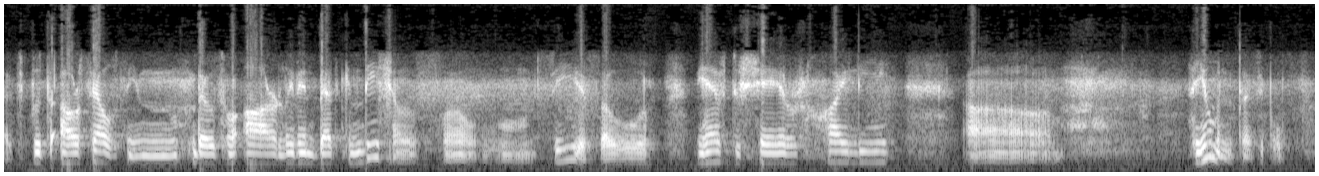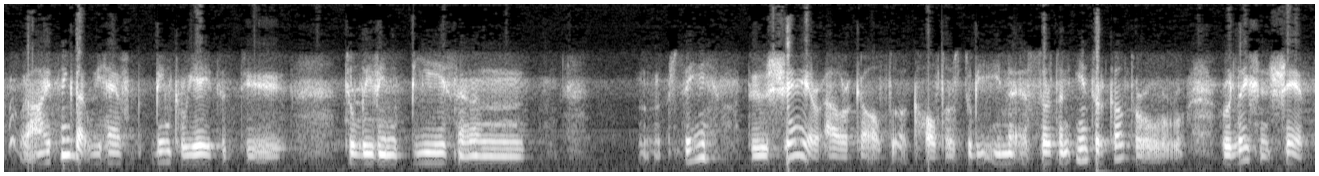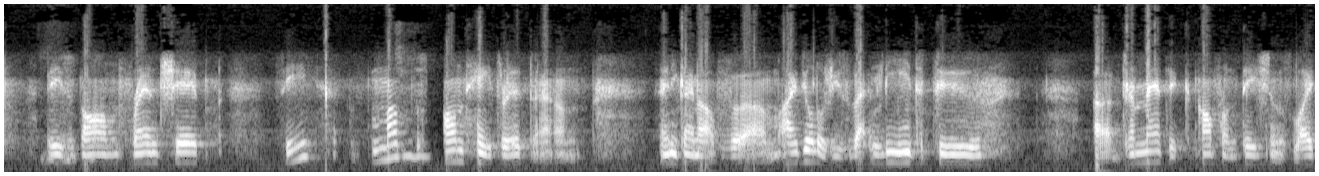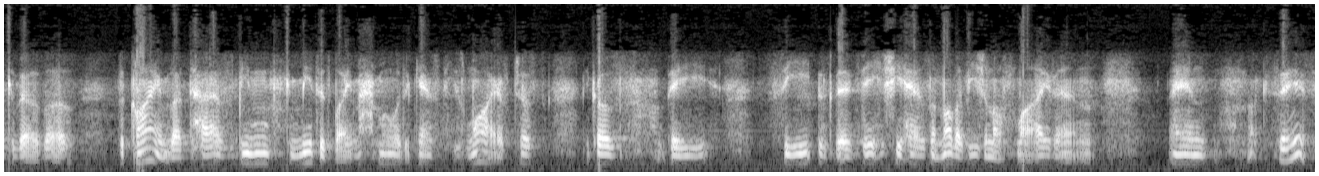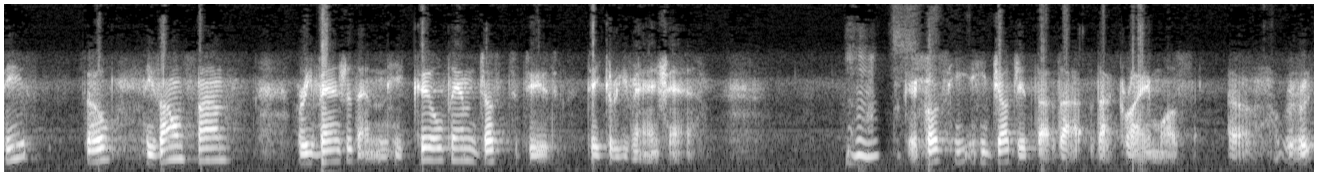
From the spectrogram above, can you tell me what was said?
uh, to put ourselves in those who are living bad conditions. So, see, so we have to share highly uh, human principles. I think that we have been created to to live in peace and see to share our cultures, to be in a certain intercultural relationship based on friendship. See, not on hatred and any kind of um, ideologies that lead to uh, dramatic confrontations like the, the, the crime that has been committed by Mahmoud against his wife just because they see that they, she has another vision of life and and like say see so his own son revenged and he killed him just to, to take revenge mm-hmm. because he, he judged that, that that crime was uh,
